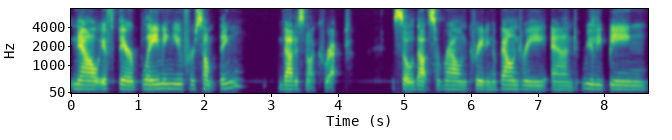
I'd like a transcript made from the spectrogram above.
Now, if they're blaming you for something, that is not correct. So that's around creating a boundary and really being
